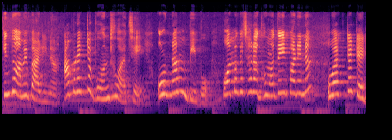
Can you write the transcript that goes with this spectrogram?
কিন্তু আমি পারি না। আমার একটা বন্ধু আছে, ওর নাম বিবো। ও আমাকে ছাড়া ঘুমাতেই পারে না। ও একটা টেড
